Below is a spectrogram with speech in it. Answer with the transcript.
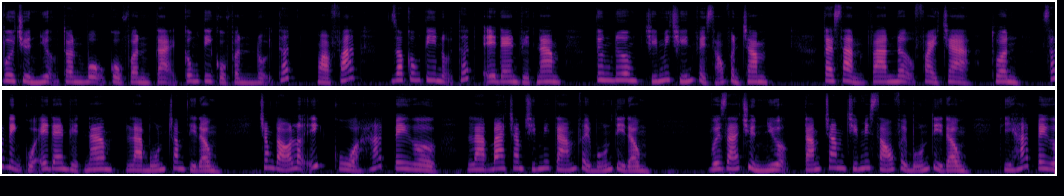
vừa chuyển nhượng toàn bộ cổ phần tại Công ty cổ phần Nội thất Hòa Phát do Công ty Nội thất Eden Việt Nam tương đương 99,6%. Tài sản và nợ phải trả thuần xác định của Eden Việt Nam là 400 tỷ đồng, trong đó lợi ích của HPG là 398,4 tỷ đồng. Với giá chuyển nhượng 896,4 tỷ đồng thì HPG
